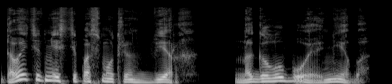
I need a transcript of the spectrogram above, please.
давайте вместе посмотрим вверх, на голубое небо.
